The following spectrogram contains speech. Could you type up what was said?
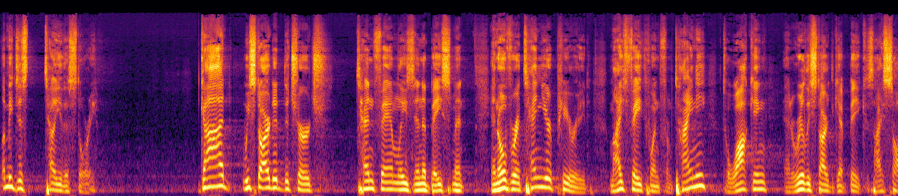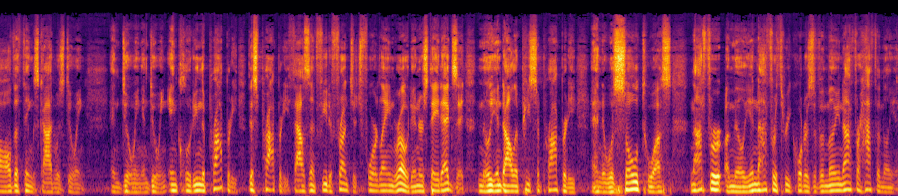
let me just tell you this story. God, we started the church, 10 families in a basement, and over a 10 year period, my faith went from tiny to walking and really started to get big because I saw all the things God was doing and doing and doing, including the property. This property, thousand feet of frontage, four lane road, interstate exit, million dollar piece of property. And it was sold to us not for a million, not for three quarters of a million, not for half a million,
